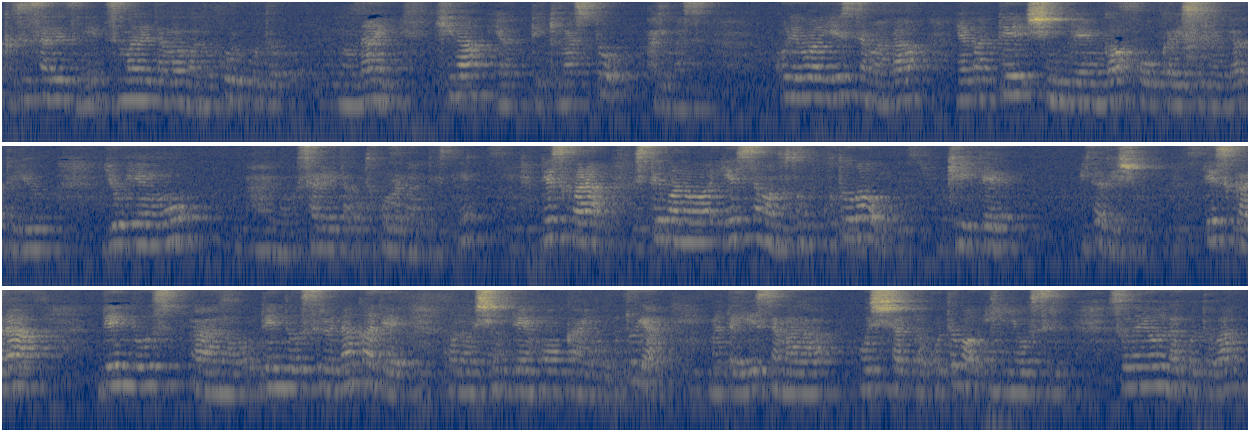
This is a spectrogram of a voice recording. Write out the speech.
崩されずに積まれたまま残ることのない日がやってきますとあります。これはイエス様がやがて神殿が崩壊するんだという予言をあのされたところなんですね。ですからステバノはイエス様のその言葉を聞いていたでしょう。ですから伝道あの伝道する中でこの神殿崩壊のことやまたイエス様がおっしゃった言葉を引用するそのようなことは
